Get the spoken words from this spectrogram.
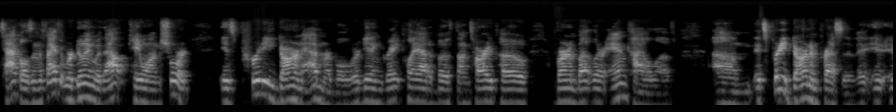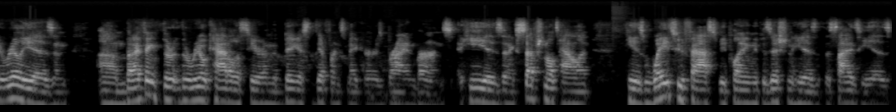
tackles and the fact that we're doing without Kawann Short is pretty darn admirable. We're getting great play out of both Dontari Poe, Vernon Butler, and Kyle Love. Um, it's pretty darn impressive. It, it really is. And um, but I think the the real catalyst here and the biggest difference maker is Brian Burns. He is an exceptional talent. He is way too fast to be playing the position he is at the size he is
